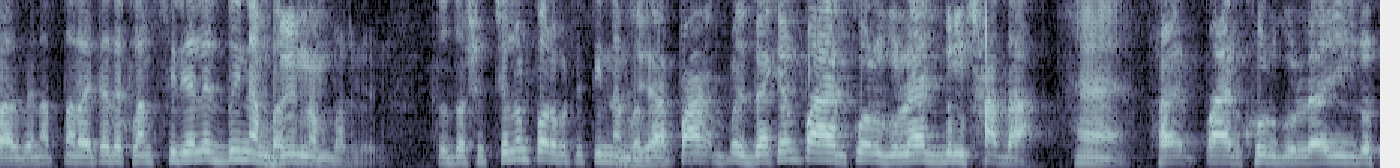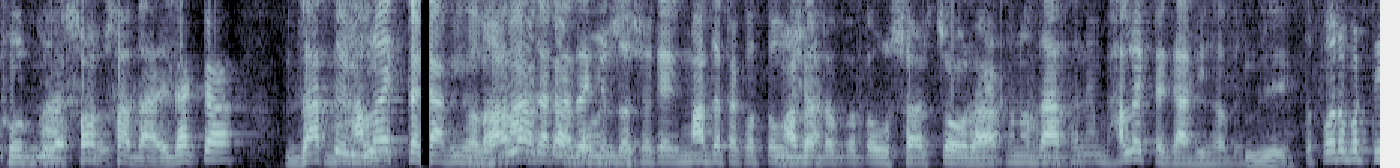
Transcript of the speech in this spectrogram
পারবেন। আপনারা এটা দেখলাম সিরিয়ালের দুই নাম্বার দুই নাম্বার তো দর্শক চলুন পরবর্তী তিন নাম্বার দেখেন পায়ের করগুলো একদম সাদা। হ্যাঁ। পায়ের পায়ের খুরগুলো এইগুলো ঠোঁটগুলো সব সাদা। এটা একটা জাতের ভালো একটা গাভী হবে। মাজাটা দেখেন দর্শক মাজাটা কত মাথাটা কত উষার চওড়া। এখনও দাঁত হয়নি ভালো একটা গাভী হবে। তো পরবর্তী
